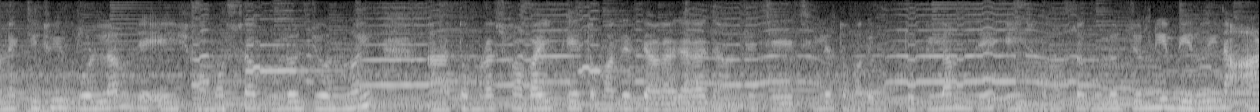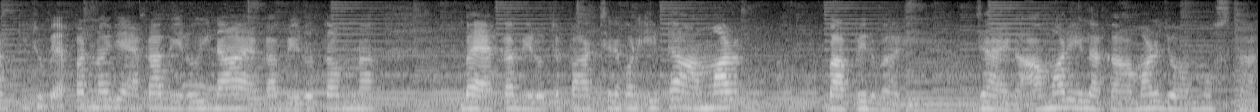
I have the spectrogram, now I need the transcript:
অনেক কিছুই বললাম যে এই সমস্যাগুলোর জন্যই তোমরা সবাইকে তোমাদের যারা যারা জানতে চেয়েছিলে তোমাদের উত্তর দিলাম যে এই সমস্যাগুলোর জন্যই বেরোই না। আর কিছু ব্যাপার নয় যে একা বেরোই না, একা বেরোতাম না বা একা বেরোতে পারছি না, কারণ এটা আমার বাপের বাড়ি, জায়গা, আমার এলাকা, আমার জন্মস্থান।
